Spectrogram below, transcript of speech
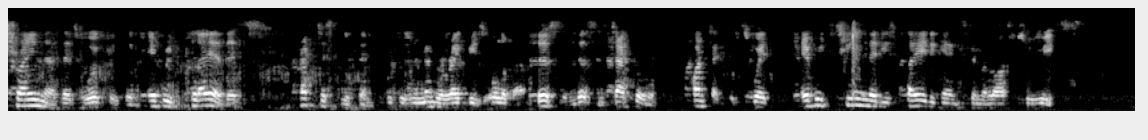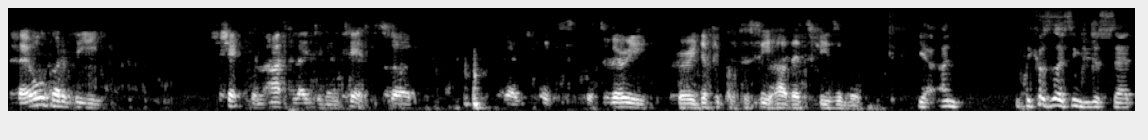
trainer that's worked with him, every player that's practiced with him, because remember rugby is all about this and this and tackle contact with sweat. every team that he's played against in the last two weeks, they all got to be checked and isolated and tested. So it's it's very very difficult to see how that's feasible. Yeah, and because of those things you just said,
